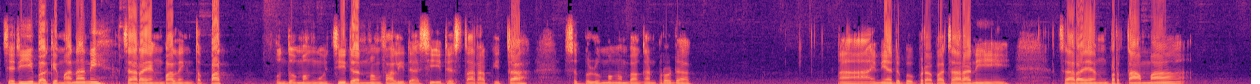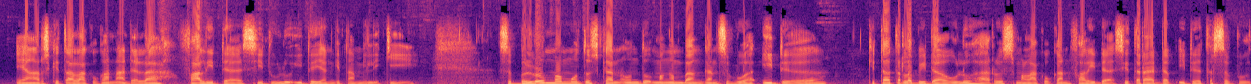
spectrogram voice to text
Jadi bagaimana nih cara yang paling tepat untuk menguji dan memvalidasi ide startup kita sebelum mengembangkan produk? Nah, ini ada beberapa cara nih. Cara yang pertama yang harus kita lakukan adalah validasi dulu ide yang kita miliki. Sebelum memutuskan untuk mengembangkan sebuah ide, kita terlebih dahulu harus melakukan validasi terhadap ide tersebut.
